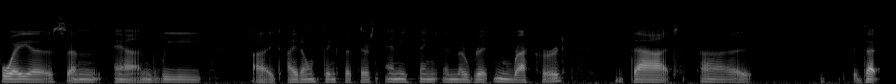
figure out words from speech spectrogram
FOIAs, and and we. I I don't think that there's anything in the written record that uh, that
